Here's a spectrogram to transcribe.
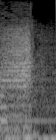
you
